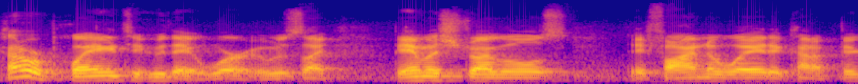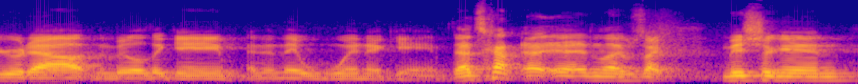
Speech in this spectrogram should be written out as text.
kind of were playing to who they were. It was like Bama struggles, they find a way to kind of figure it out in the middle of the game, and then they win a game. That's kind of, and it was like Michigan,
